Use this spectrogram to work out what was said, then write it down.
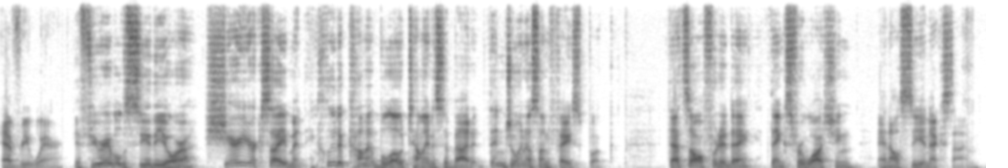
everywhere. If you're able to see the aura, share your excitement. Include a comment below telling us about it, then join us on Facebook. That's all for today. Thanks for watching, and I'll see you next time.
